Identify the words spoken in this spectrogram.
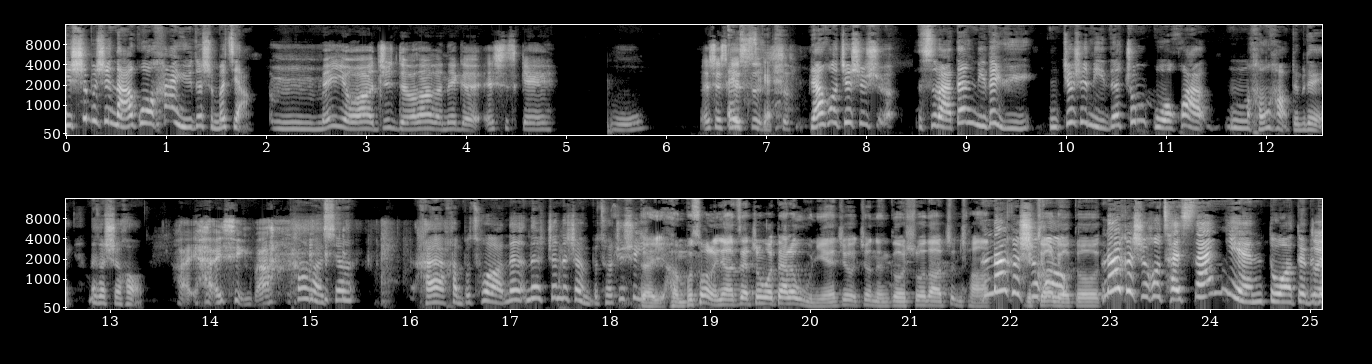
你是不是拿过汉语的什么奖嗯，没有啊，只得到了那个 SSK 五，SSK 四 SSK 四，然后就是说，是吧？但你的语，就是你的中国话，嗯，很好，对不对？那个时候，还还行吧。他好像还很不错，那那真的是很不错，就是对，很不错了。你想在中国待了五年就，就能够说到正常，那个时交流候都，那个时候才三年多，对不对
